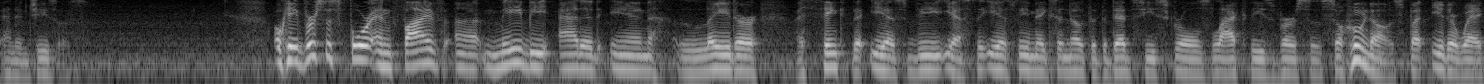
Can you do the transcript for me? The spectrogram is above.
and in Jesus. Okay, verses 4 and 5 uh, may be added in later. I think the ESV, yes, the ESV makes a note that the Dead Sea Scrolls lack these verses, so who knows? But either way,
